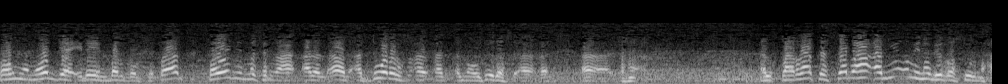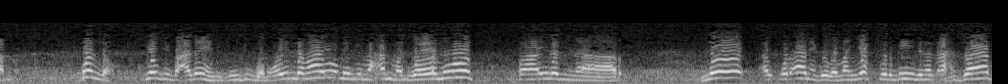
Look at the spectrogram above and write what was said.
فهم موجه إليهم برضه الخطاب. فيجب مثلا على الآن الدول الموجودة القارات السبعة أن يؤمنوا بالرسول محمد. كله يجب عليهم وجوبا. وإلا ما يؤمن بمحمد ويموت فإلى النار. ليه؟ القرآن يقول من يكفر به من الأحزاب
